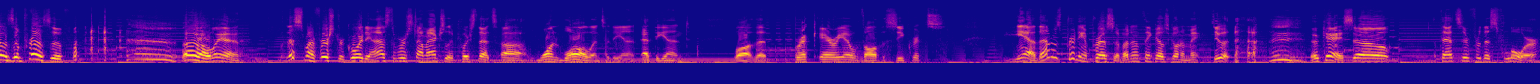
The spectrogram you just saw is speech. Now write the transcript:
That was impressive. oh man, this is my first recording. That was the first time I actually pushed that uh, one wall into the end. At the end, well, that brick area with all the secrets. Yeah, that was pretty impressive. I didn't think I was going to make do it. okay, so that's it for this floor.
